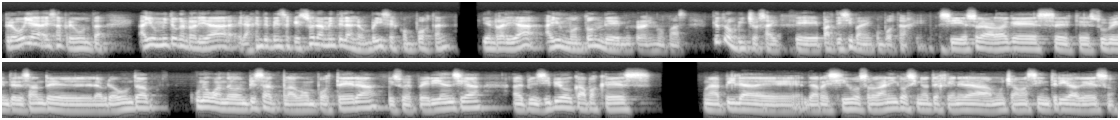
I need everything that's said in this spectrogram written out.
Pero voy a esa pregunta. Hay un mito que en realidad la gente piensa que solamente las lombrices compostan, y en realidad hay un montón de microorganismos más. ¿Qué otros bichos hay que participan en el compostaje? Sí, eso la verdad que es este, súper interesante la pregunta uno cuando empieza con la compostera y su experiencia, al principio capaz que es una pila de, residuos orgánicos y no te genera mucha más intriga que eso.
